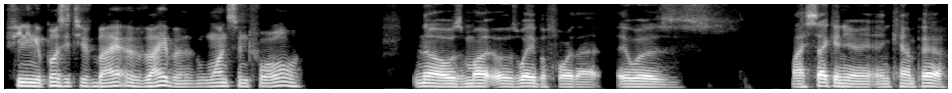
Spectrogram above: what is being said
feeling a positive uh, vibe uh, once and for all? No, it was my, it was way before that. It was my second year in Quimper.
